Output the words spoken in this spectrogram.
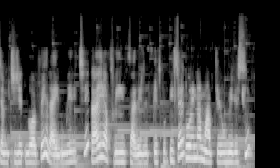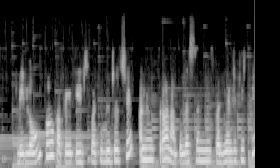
ચમચી જેટલું આપણે રાઈ ઉમેરી છે. રાઈ આપણી સારી રીતે ફૂટી જાય. તો એનામાં આપણે ઉમેરીશું બે લોંગ આપણે તેજ પરથી લીધું છે અને ત્રણ આપણે લસણની કલિયા લીધી છે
